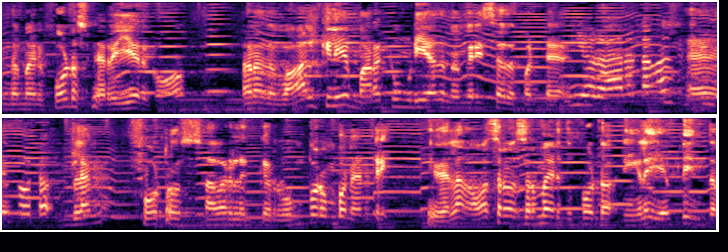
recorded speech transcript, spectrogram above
இந்த மாதிரி போட்டோஸ் நிறைய இருக்கும். ஆனா அந்த வாழ்க்கையிலேயே மறக்க முடியாத மெமரிஸ் அதை பண்ணிட்டேன் போட்டோஸ் அவர்களுக்கு ரொம்ப ரொம்ப நன்றி. இதெல்லாம் அவசர அவசரமா எடுத்த போட்டோ நீங்களே எப்படி இந்த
